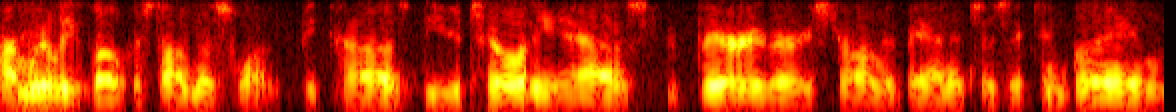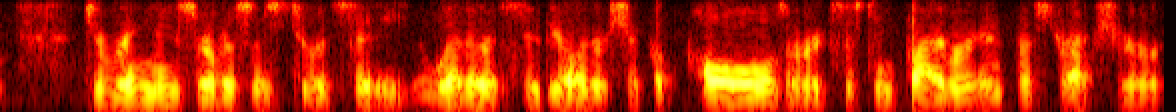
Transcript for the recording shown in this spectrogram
I'm really focused on this one because the utility has very, very strong advantages it can bring to bring new services to its city, whether it's through the ownership of poles or existing fiber infrastructure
